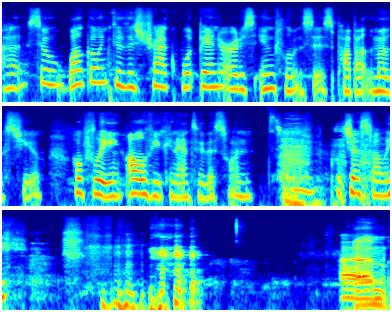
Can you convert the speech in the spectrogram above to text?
Uh, so, while going through this track, what band or artist influences pop out the most to you? Hopefully, all of you can answer this one. So, just Ollie. Um, um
